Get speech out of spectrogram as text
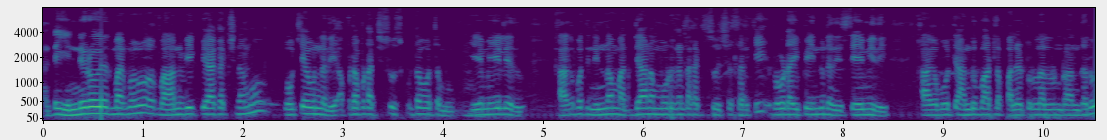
అంటే ఇన్ని రోజులు మేము వన్ వీక్ బ్యాక్ వచ్చినాము. ఓకే ఉన్నది. అప్పుడప్పుడు వచ్చి చూసుకుంటూ పోతాము. ఏమీ లేదు కాకపోతే నిన్న మధ్యాహ్నం మూడు గంటలకు వచ్చి చూసేసరికి రోడ్ అయిపోయింది ఉన్నది సేమ్ ఇది. కాకపోతే అందుబాటులో పల్లెటూళ్ళలో ఉన్న అందరూ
